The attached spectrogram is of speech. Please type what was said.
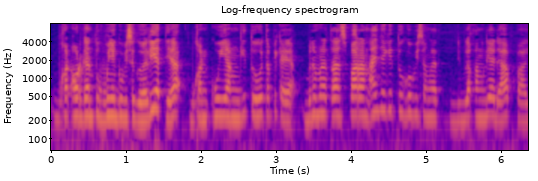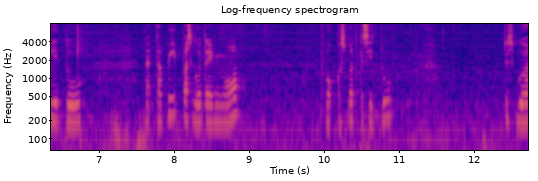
bukan organ tubuhnya gue bisa gue lihat ya bukan kuyang gitu tapi kayak bener-bener transparan aja gitu gue bisa ngeliat di belakang dia ada apa gitu nah tapi pas gue tengok fokus banget ke situ terus gue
